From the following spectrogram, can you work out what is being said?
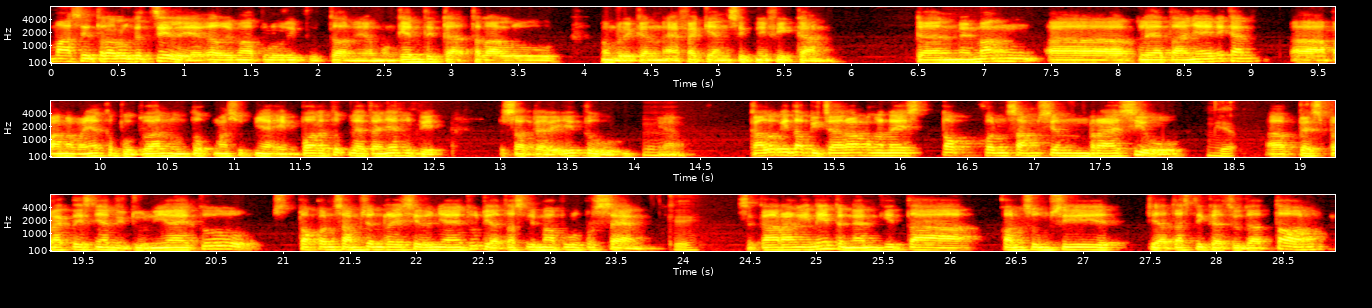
masih terlalu kecil ya kalau 50 ribu ton ya mungkin tidak terlalu memberikan efek yang signifikan dan memang uh, kelihatannya ini kan uh, apa namanya kebutuhan untuk masuknya impor itu kelihatannya lebih besar dari itu hmm. ya kalau kita bicara mengenai stock consumption ratio, yeah. uh, best practice-nya di dunia itu stock consumption ratio-nya itu di atas 50 persen. Okay. Sekarang ini dengan kita konsumsi di atas 3 juta ton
